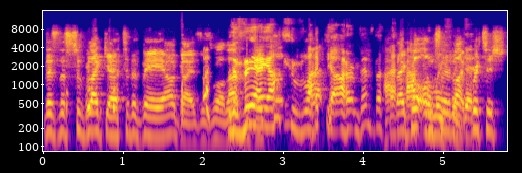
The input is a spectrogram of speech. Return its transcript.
there's the Souvlaki to the VAR guys as well. That's the VAR Souvlaki, I remember that. That got onto like British.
